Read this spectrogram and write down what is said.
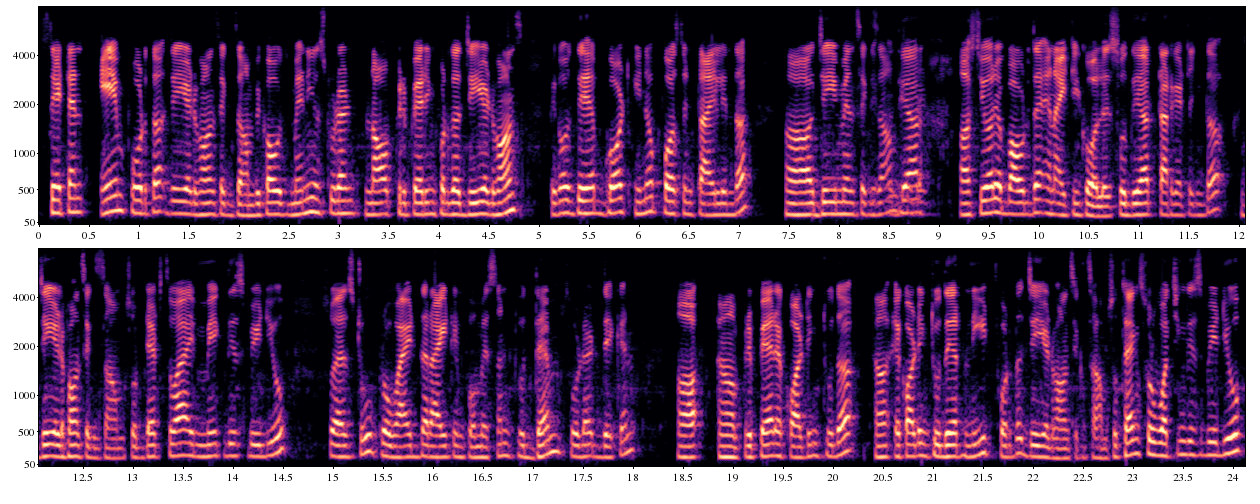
set an aim for the JEE advanced exam because many students now preparing for the JEE advanced because they have got enough percentile in the uh, JEE mains exam. they are uh, sure about the NIT college so they are targeting the JEE advanced exam. So that's why I make this video so as to provide the right information to them so that they can prepare according to the uh, according to their need for the JEE advanced exam. So thanks for watching this video.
